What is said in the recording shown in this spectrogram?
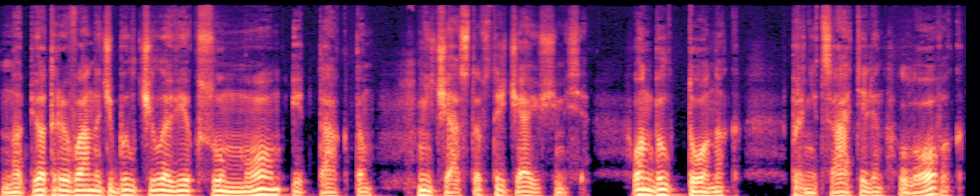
Но Петр Иванович был человек с умом и тактом, нечасто встречающимися. Он был тонок, проницателен, ловок.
